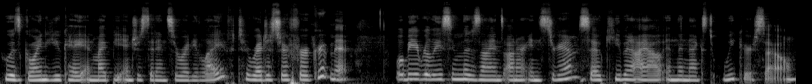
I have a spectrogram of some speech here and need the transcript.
who is going to UK and might be interested in sorority life to register for recruitment. We'll be releasing the designs on our Instagram, so keep an eye out in the next week or so.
